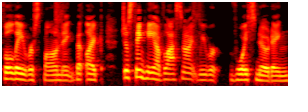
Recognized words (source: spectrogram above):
fully responding but like just thinking of last night we were voice noting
